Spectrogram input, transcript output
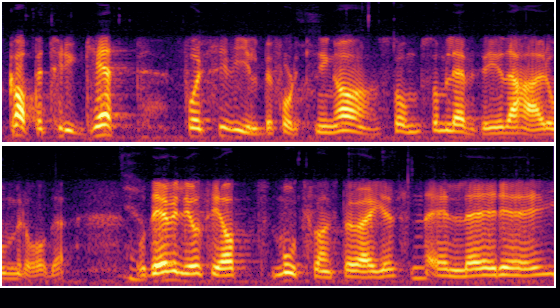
skape trygghet for sivilbefolkninga som, som, levde i dette området. Og Det vil jo si at motstandsbevegelsen eller eh,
